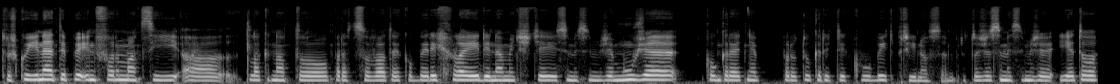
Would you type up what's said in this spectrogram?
trošku jiné typy informací a tlak na to pracovat jakoby rychleji, dynamičtěji si myslím, že může konkrétně pro tu kritiku být přínosem, protože si myslím, že je to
